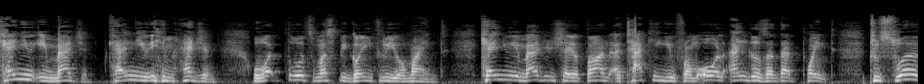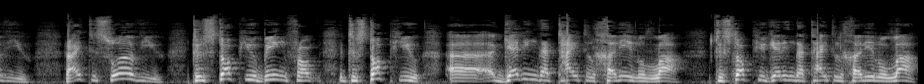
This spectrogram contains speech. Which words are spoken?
Can you imagine? Can you imagine what thoughts must be going through your mind? Can you imagine shaitan attacking you from all angles at that point to swerve you, right? To swerve you, to stop you being from, to stop you uh, getting that title Khalilullah, to stop you getting the title Khalilullah.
